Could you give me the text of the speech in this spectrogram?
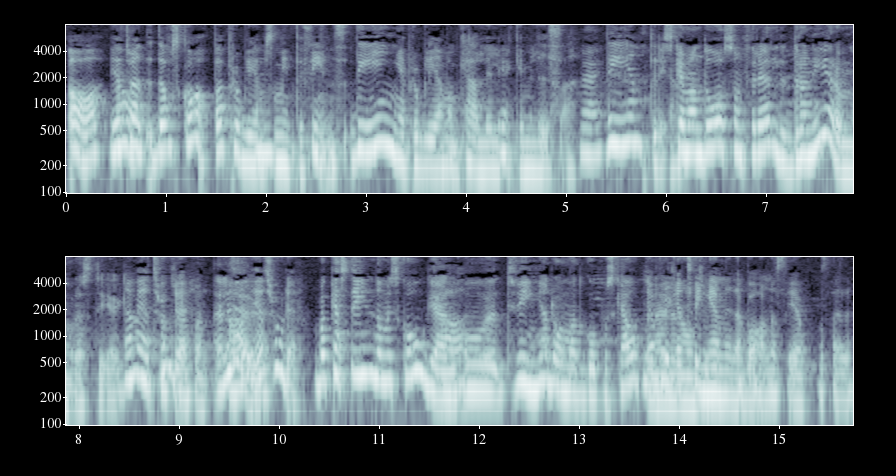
Ja, jag Ja. tror att de skapar problem som inte finns. Det är inga problem om Kalle leker med Lisa. Nej. Det är inte det. Ska man då som förälder dra ner dem några steg? Ja, men jag tror det. trappan? Eller ja, hur? jag tror det. Bara kasta in dem i skogen Ja. och tvinga dem att gå på scouterna Jag brukar tvinga mina barn att se på så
